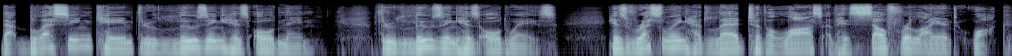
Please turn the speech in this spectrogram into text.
that blessing came through losing his old name, through losing his old ways. His wrestling had led to the loss of his self reliant walk,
